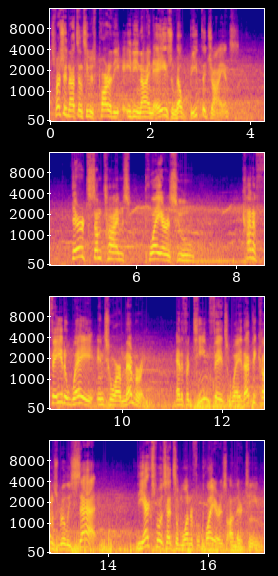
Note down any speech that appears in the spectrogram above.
especially not since he was part of the 89 A's who helped beat the Giants. There are sometimes players who kind of fade away into our memory. And if a team fades away, that becomes really sad. The Expos had some wonderful players on their team.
